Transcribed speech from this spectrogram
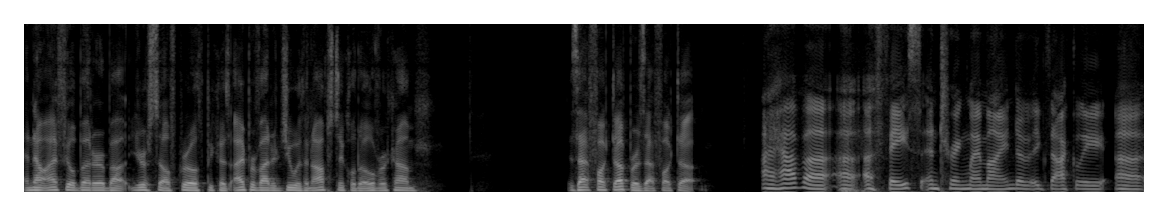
and now I feel better about your self growth because I provided you with an obstacle to overcome. Is that fucked up or is that fucked up? I have a, a, a face entering my mind of exactly uh,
